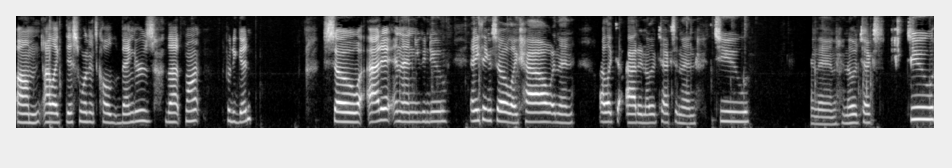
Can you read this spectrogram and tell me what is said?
um I like this one. It's called Bangers. That font, pretty good. So add it, and then you can do anything. So like how, and then I like to add another text, and then two, and then another text to.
